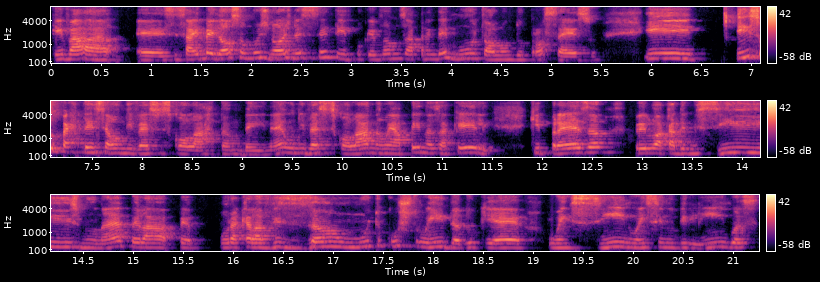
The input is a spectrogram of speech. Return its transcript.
quem vai é, se sair melhor somos nós nesse sentido, porque vamos aprender muito ao longo do processo. E isso pertence ao universo escolar também, né? O universo escolar não é apenas aquele que preza pelo academicismo, né? Pela, por aquela visão muito construída do que é o ensino, o ensino de línguas,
